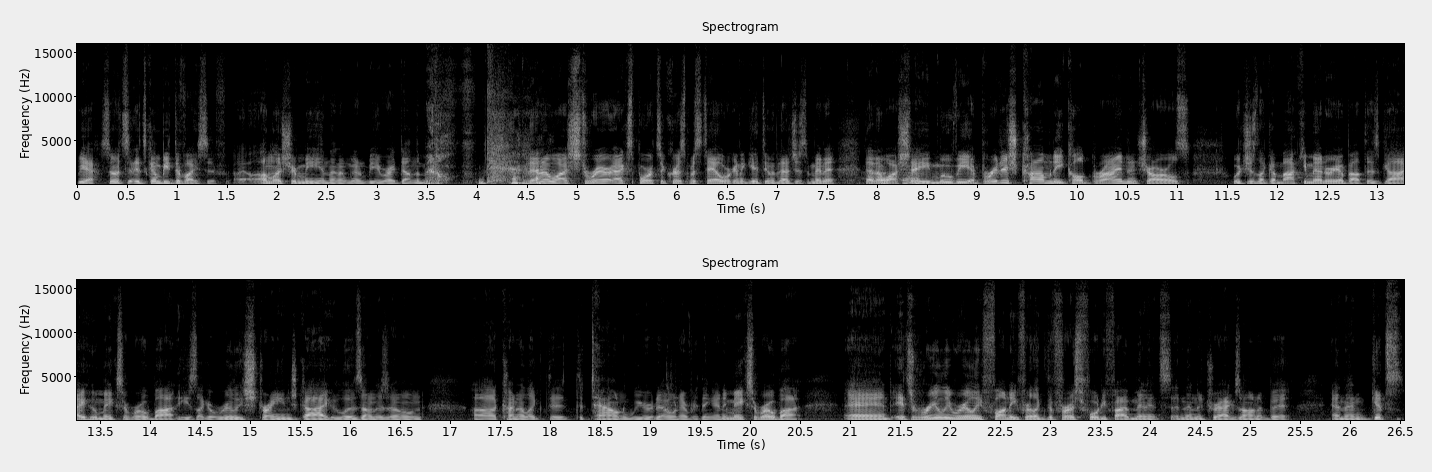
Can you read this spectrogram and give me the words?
yeah. So it's it's going to be divisive uh, unless you're me, and then I'm going to be right down the middle. then I watched Rare Exports: A Christmas Tale. We're going to get to that in just a minute. Then I watched a movie, a British comedy called Brian and Charles. Which is like a mockumentary about this guy who makes a robot. He's like a really strange guy who lives on his own uh, kind of like the the town weirdo and everything, and he makes a robot, and it's really really funny for like the first forty five minutes, and then it drags on a bit, and then gets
